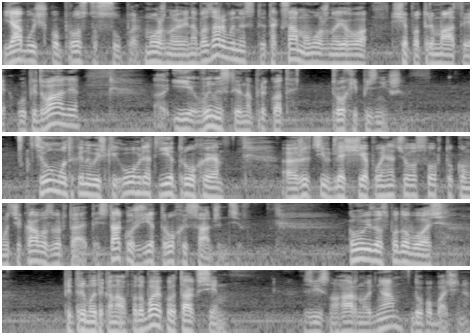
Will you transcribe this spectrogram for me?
яблучко просто супер. Можна його і на базар винести, так само можна його ще потримати у підвалі е, і винести, наприклад, трохи пізніше. В цілому такий невеличкий огляд. Є трохи е, живців для щеплення цього сорту. Кому цікаво, звертайтесь. Також є трохи саджанців. Кому відео сподобалось, підтримуйте канал вподобайкою. Так, всім, звісно, гарного дня, до побачення.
